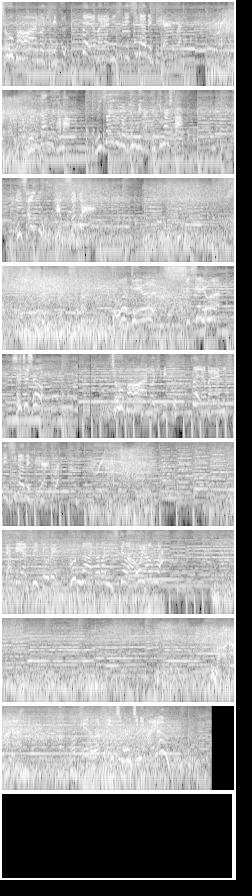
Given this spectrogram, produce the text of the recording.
超パワーの秘密バラバラにして調べてやるわ。ルクガング様ミサイルの準備ができました。ミサイル発射だ。どうなってやがるしつけ龍馬集中しろ。超パワーの秘密バラバラにして調べてやるわだけや水郷でこんな頭にしてはおらんわ。まだまだ。この程度はピンチのうちに入らん。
